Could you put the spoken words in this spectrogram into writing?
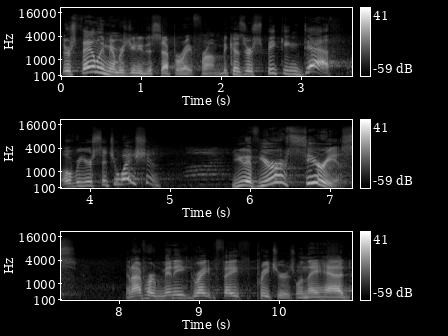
There's family members you need to separate from because they're speaking death over your situation. You, if you're serious And I've heard many great faith preachers, when they had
